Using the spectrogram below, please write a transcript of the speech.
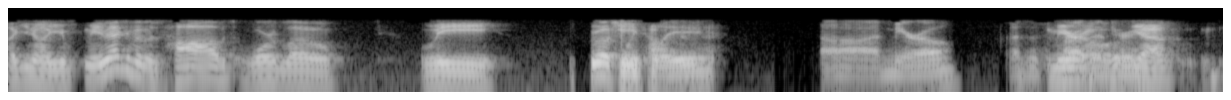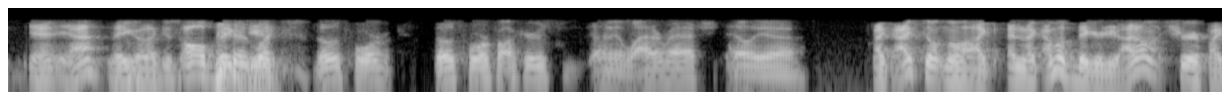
like you know you. I mean imagine if it was Hobbs, Wardlow, Lee, who else Keith Lee, uh, Miro as a Miro, yeah, yeah, yeah. There you go. Like just all big dudes. those four, those four fuckers in a ladder match. Hell yeah. Like I still don't know. Like and like I'm a bigger dude. I'm not sure if I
